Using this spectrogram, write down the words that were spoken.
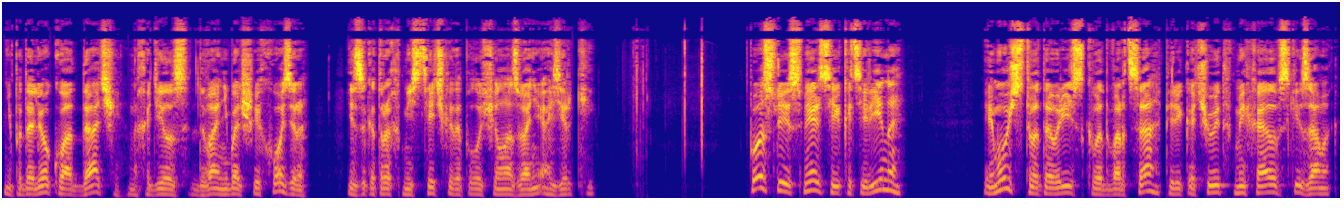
неподалеку от дачи находилось два небольших озера, из-за которых местечко это получило название Озерки. После смерти Екатерины имущество Таврического дворца перекочует в Михайловский замок,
